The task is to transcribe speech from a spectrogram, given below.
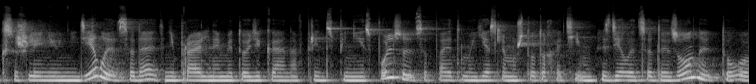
к сожалению, не делается, да, это неправильная методика, она, в принципе, не используется, поэтому если мы что-то хотим сделать с этой зоны, то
